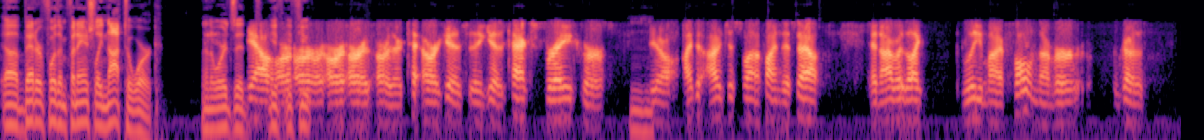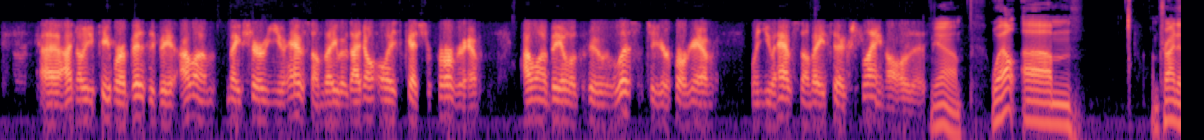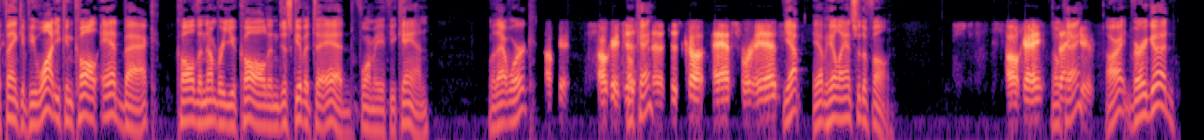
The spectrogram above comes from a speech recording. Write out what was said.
uh, better for them financially not to work. In other words, it Yeah, if, or, if you, or or or or they're ta- or get they get a tax break, or Mhm. you know, I, I just want to find this out, and I would like to leave my phone number because uh, I know you people are busy, but I want to make sure you have somebody. Because I don't always catch your program. I want to be able to listen to your program when you have somebody to explain all of this. Yeah. Well, um, I'm trying to think. If you want, you can call Ed back. Call the number you called and just give it to Ed for me if you can. Will that work? Okay. Okay. Just Okay. Uh, just call, ask for Ed. Yep. Yep. He'll answer the phone. Okay. Okay. Thank you. All right. Very good.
